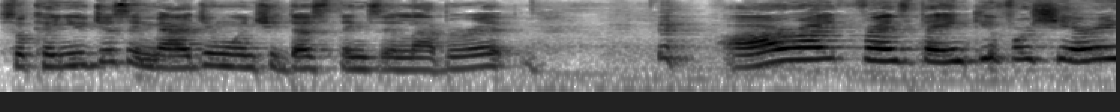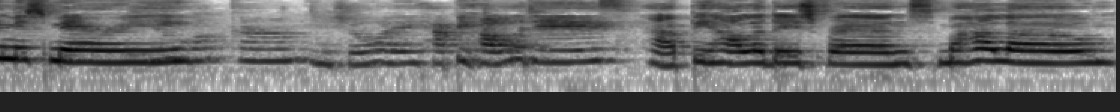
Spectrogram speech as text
So can you just imagine when she does things elaborate? All right, friends, thank you for sharing, Miss Mary. You're welcome. Enjoy. Happy holidays. Happy holidays, friends. Mahalo.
